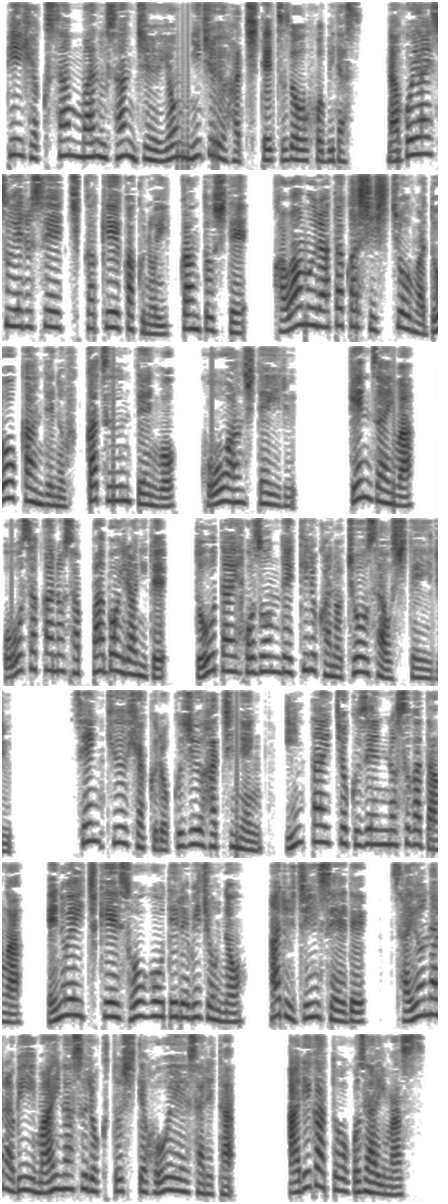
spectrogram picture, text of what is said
P103-3428 鉄道を飛び出す名古屋 SL 製地下計画の一環として河村隆市長が同館での復活運転を考案している。現在は大阪のサッパボイラにて動体保存できるかの調査をしている。1968年、引退直前の姿が NHK 総合テレビジョンのある人生でさよなら B-6 として放映された。ありがとうございます。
